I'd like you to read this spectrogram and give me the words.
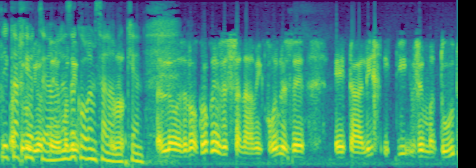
זה ייקח יותר, לזה. קוראים סלאמי, כן. לא, זה לא, לא קוראים לזה סלאמי, קוראים לזה אה, תהליך איטי ומדוד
